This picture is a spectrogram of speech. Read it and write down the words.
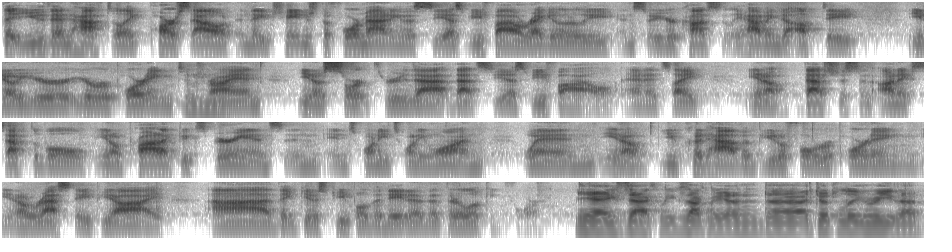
that you then have to like parse out, and they change the formatting of the CSV file regularly, and so you're constantly having to update, you know, your your reporting to try and you know sort through that that CSV file, and it's like you know that's just an unacceptable you know product experience in in 2021 when you know you could have a beautiful reporting you know REST API uh, that gives people the data that they're looking for. Yeah, exactly, exactly, and uh, I totally agree that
